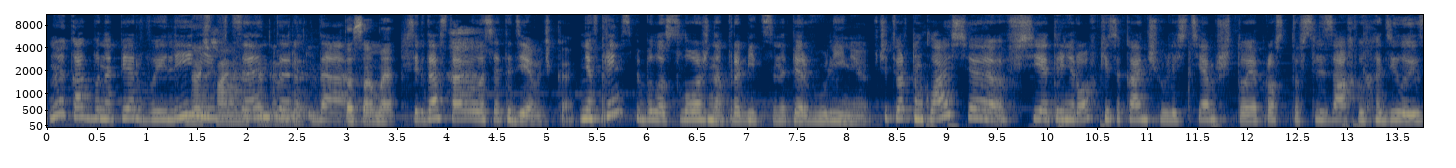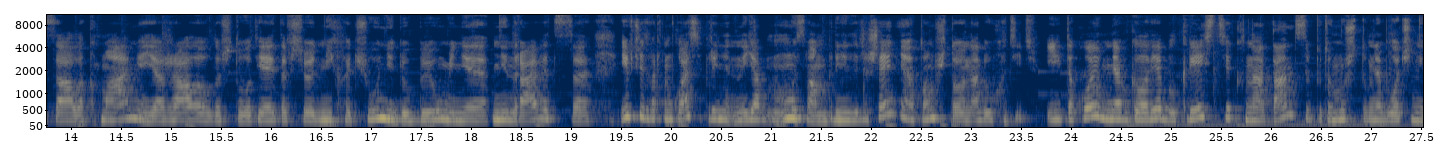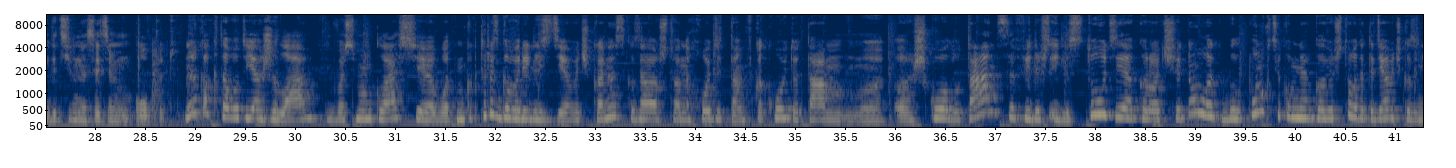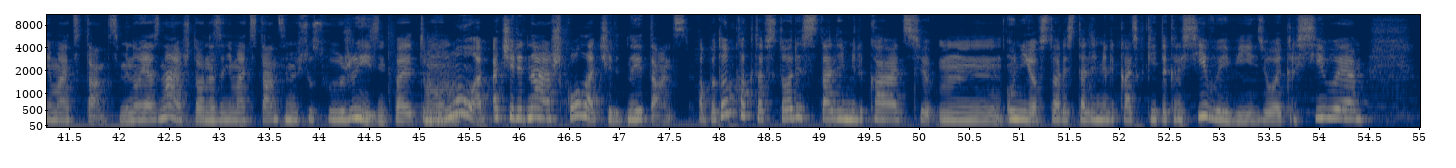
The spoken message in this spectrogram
Ну и как бы на первые линии Дочь в центр, да, Та самая. всегда ставилась эта девочка. Мне, в принципе, было сложно пробиться на первую линию. В четвертом классе все тренировки заканчивались тем, что я просто в слезах выходила из зала к маме, я жаловалась, что вот я это все не хочу, не люблю, мне не нравится. И в четвертом классе приня- я... мы с мамой приняли решение о том, что надо уходить. И такой у меня в голове был крестик на танцы, потому что у меня был очень негативный с этим опыт. Ну и как-то вот я жила в восьмом классе, вот мы как-то разговорили с девочкой, она сказала, что она ходит там в какую-то там э, э, школу танцев или, или студия, короче, ну вот был пунктик у меня в голове, что вот эта девочка занимается танцами, но я знаю, что она занимается танцами всю свою жизнь, поэтому, Мгм. ну, о- очередная школа, очередные танцы. А потом как-то в сторис стали мелькать, у нее в сторис стали мелькать какие-то красивые видео и красивые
